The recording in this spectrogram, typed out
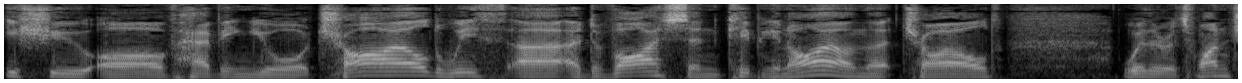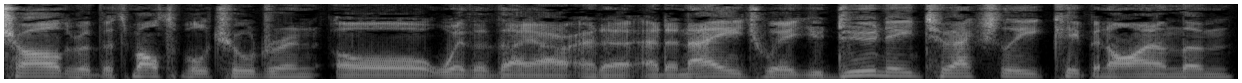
issue of having your child with uh, a device and keeping an eye on that child, whether it's one child, whether it's multiple children, or whether they are at, a, at an age where you do need to actually keep an eye on them,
